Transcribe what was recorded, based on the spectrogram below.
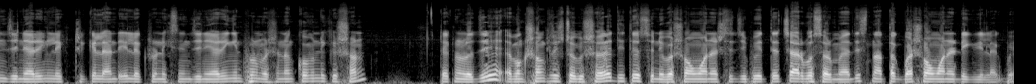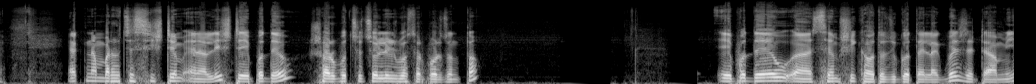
engineering electrical and electronics engineering information and communication technology এবং সংশ্লিষ্ট বিষয়ে দ্বিতীয় শ্রেণি বা সমমানের সিজিপিতে চার বছর মেয়াদী স্নাতক বা সমমানের ডিগ্রি লাগবে। এক নাম্বার হচ্ছে সিস্টেম অ্যানালিস্ট এই পদেও সর্বোচ্চ চল্লিশ বছর পর্যন্ত। এই পদেও সেম শিক্ষাগত যোগ্যতায় লাগবে, যেটা আমি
